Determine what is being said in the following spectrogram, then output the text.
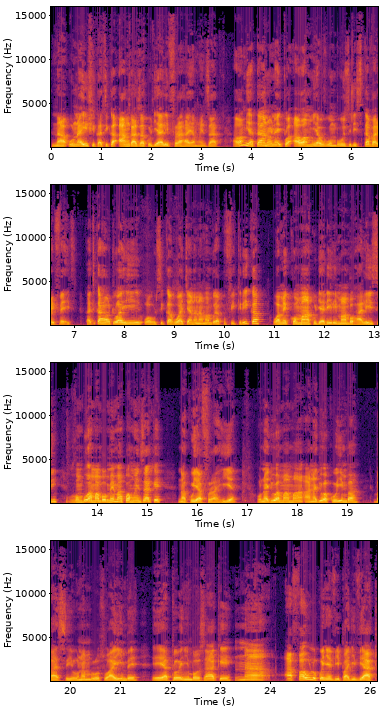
na unaishi katika anga za kujali furaha ya mwenzako. Awamu ya tano inaitwa awamu ya uvumbuzi discovery phase. Katika hatua hii wahusika huachana na mambo ya kufikirika wamekomaa kujadili mambo halisi vumbua mambo mema kwa mwenzake na kuyafurahia. Unajua mama anajua kuimba basi unamruhusu aimbe e, atoe nyimbo zake na afaulu kwenye vipaji vyake.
